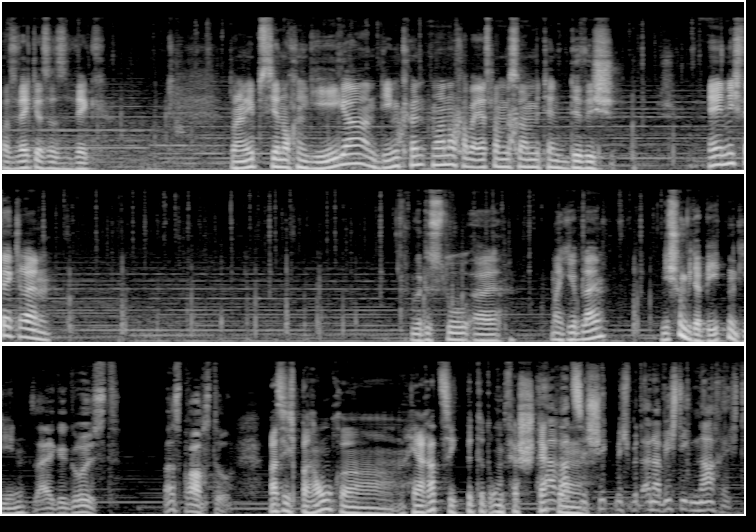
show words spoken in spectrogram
Was weg ist, ist weg. So, dann gibt es hier noch einen Jäger. An den könnten wir noch, aber erstmal müssen wir mit den Divish. Ey, nicht wegrennen. Würdest du äh, mal hier bleiben? Nicht schon wieder beten gehen. Sei gegrüßt. Was brauchst du? Was ich brauche. Herr Ratzig bittet um Verstärkung. Herr Ratzig schickt mich mit einer wichtigen Nachricht.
